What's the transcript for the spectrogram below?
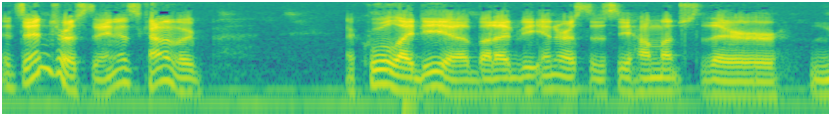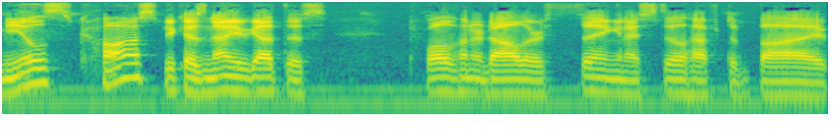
it's interesting. It's kind of a a cool idea, but I'd be interested to see how much their meals cost because now you've got this twelve hundred dollar thing, and I still have to buy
